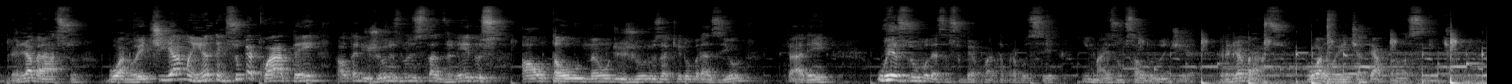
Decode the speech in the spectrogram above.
Um grande abraço, boa noite e amanhã tem super quarta, hein? Alta de juros nos Estados Unidos, alta ou não de juros aqui no Brasil. Trarei o resumo dessa super quarta para você em mais um saldo do dia. Grande abraço, boa noite, até a próxima. Tchau.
